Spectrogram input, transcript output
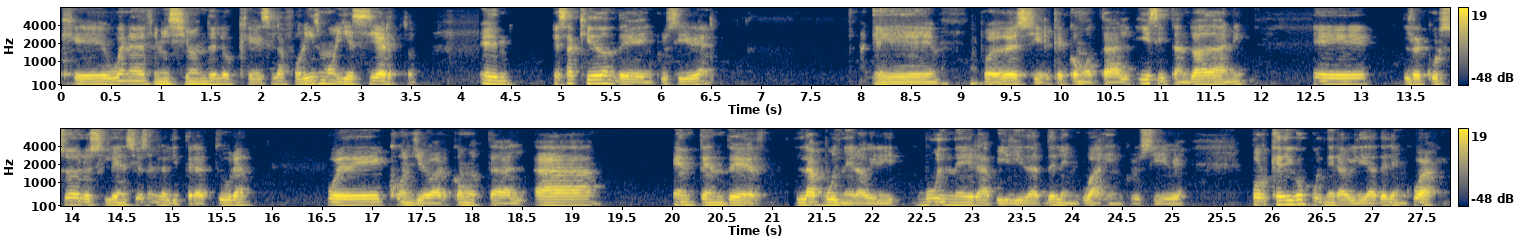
Qué buena definición de lo que es el aforismo y es cierto. es aquí donde inclusive eh, puedo decir que como tal, y citando a Dani, eh, el recurso de los silencios en la literatura puede conllevar como tal a entender la vulnerabilidad, del lenguaje inclusive. ¿Por qué digo vulnerabilidad del lenguaje?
